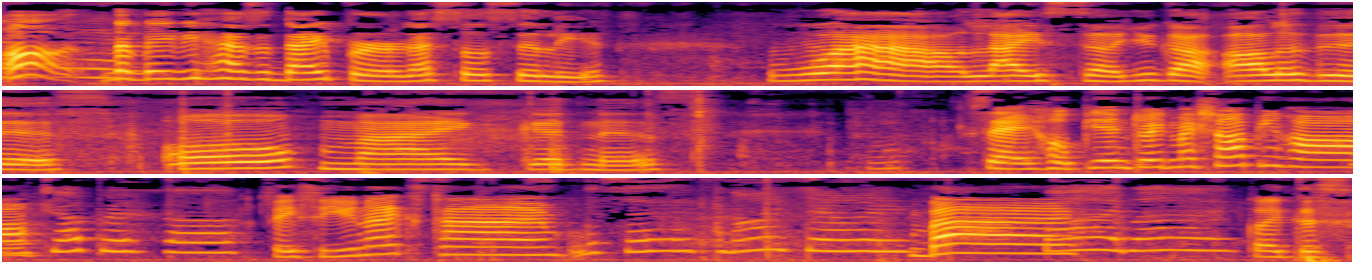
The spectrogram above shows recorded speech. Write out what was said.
Oh, the baby has a diaper. That's so silly. Wow, Liza, you got all of this. Oh my goodness. Say, hope you enjoyed my shopping haul. Say, see you next time. Bye. Bye bye. Go like this.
